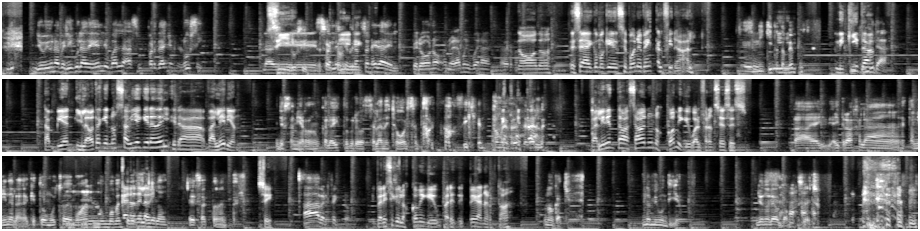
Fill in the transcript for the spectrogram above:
Yo vi una película de él igual hace un par de años, Lucy. La de Sí, Lucy, Scarlett. Johansson era de él, pero no, no era muy buena, la verdad. No, no. O sea, como que se pone penca al final. Eh, Sí. Nikita Y- también, pues. Nikita Nikita. también. Y la otra que no sabía que era de él era Valerian. Yo esa mierda nunca la he visto, pero se la han hecho bolsa en todos lados, así que no me parece verla. Valerian está basado en unos cómics igual franceses. Está ahí, ahí trabaja la, esta mina, la que estuvo mucho de moda en un momento Cara de la- Exactamente. Sí. Ah, perfecto. Y parece que los cómics pegan harto, ¿ah? No cacho. No es mi mundillo. Yo no leo cómics, de hecho.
